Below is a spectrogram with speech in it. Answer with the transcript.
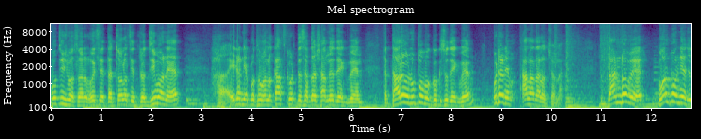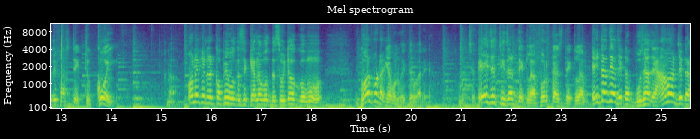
পঁচিশ বছর হয়েছে তার চলচ্চিত্র জীবনের। হ্যাঁ এটা নিয়ে প্রথম আলো কাজ করতেছে, আপনার সামনে দেখবেন। দারুণ উপভোগ্য কিছু দেখবেন, ওটা নিয়ে আলাদা আলোচনা। তাণ্ডবের গল্প নিয়ে যদি ফার্স্টে একটু কই অনেকে এটার কপি বলতেছে, কেন বলতেছে, ওইটাও কমো। গল্পটা কেমন হইতে পারে? বুঝছেন? এই যে টিজার দেখলাম ফোরকাস্ট দেখলাম, এইটা দিয়ে যেটা বোঝা যায়, আমার যেটা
